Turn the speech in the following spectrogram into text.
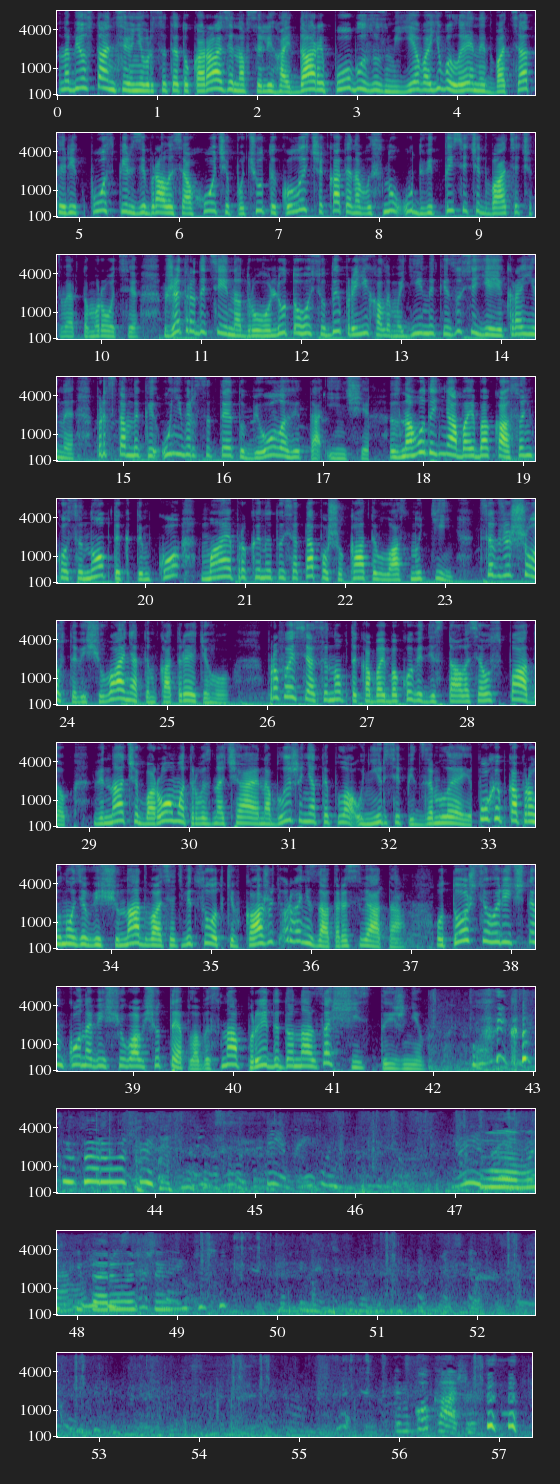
На біостанції університету Каразіна в селі Гайдари поблизу Змієва ювілейний 20-й рік поспіль зібралися охочі почути, коли чекати на весну у 2024 році. Вже традиційно 2 лютого сюди приїхали медійники з усієї країни, представники університету, біологи та інші. З нагоди дня байбака Сонько Синоптик Тимко має прокинутися та пошукати власну тінь. Це вже шосте віщування Тимка третього. Професія синоптика Байбакові дісталася у спадок. Він наче барометр визначає наближення тепла у нірці під землею. Похибка прогнозів віщуна 20%, кажуть організатори свята. Отож цьогоріч Тимко навіщував, що тепла весна прийде до нас за 6 тижнів. Мамочки хорошие. Тимко каже,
